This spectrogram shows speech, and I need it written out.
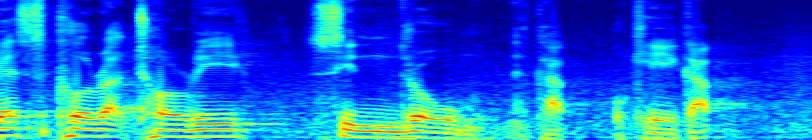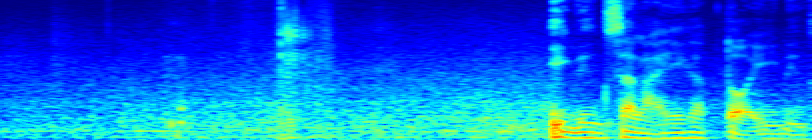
Respiratory Syndrome นะครับ โอเคครับ อีกหนึ่งสไลด์ครับ ต่ออีกหนึ่ง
